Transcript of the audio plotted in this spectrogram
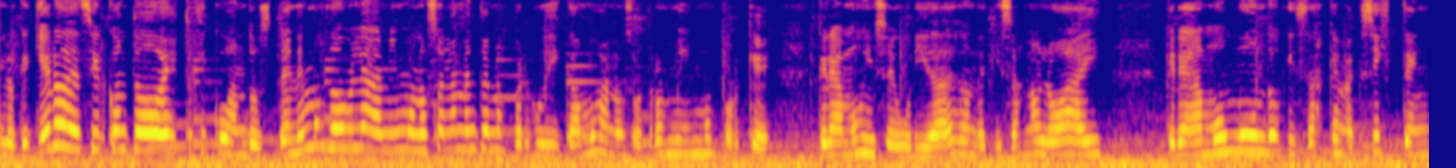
Lo que quiero decir con todo esto es que cuando tenemos doble ánimo no solamente nos perjudicamos a nosotros mismos porque creamos inseguridades donde quizás no lo hay, creamos mundos quizás que no existen,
